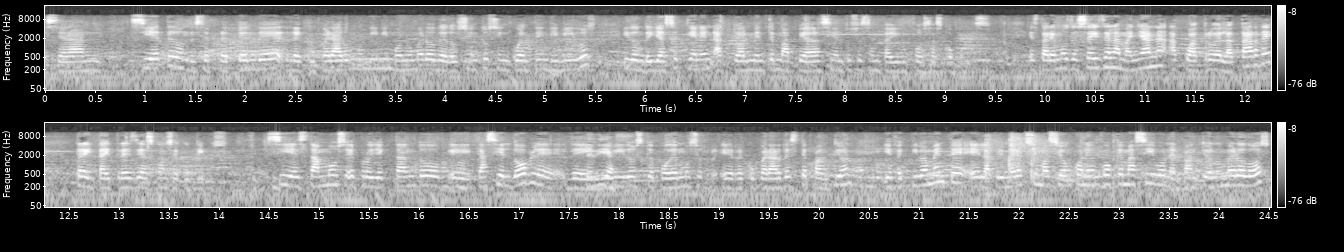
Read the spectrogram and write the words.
serán siete donde se pretende recuperar un mínimo número de 250 individuos y donde ya se tienen actualmente mapeadas 161 fosas comunes. Estaremos de 6 de la mañana a 4 de la tarde, 33 días consecutivos. Sí, estamos eh, proyectando eh, casi el doble de, de individuos que podemos eh, recuperar de este panteón y efectivamente la primera exhumación con enfoque masivo en el panteón número 2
